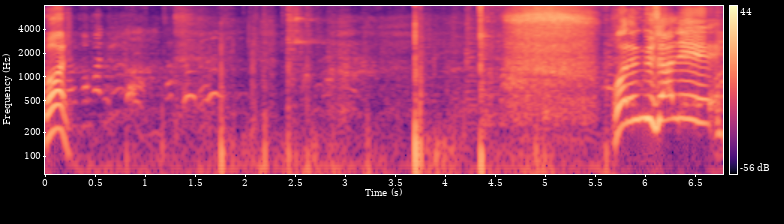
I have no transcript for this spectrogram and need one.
gol. Golün güzelliği.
